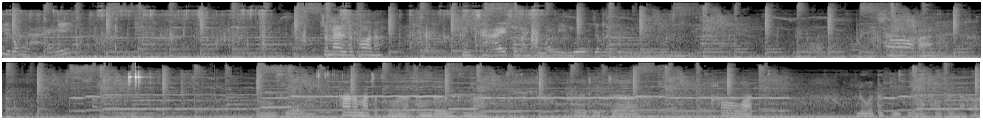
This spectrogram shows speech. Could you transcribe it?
อยู่ตรงไหนเจ้าแม่หรือเจ้าพ่อนะไม่ใช่เขาหมายถึงว่ามีรูปเจ้าแม่ตะเคียนชอบอะนี่คือ ถ้าเรามาจากตรงนู้นต้องเดินขึ้นมา เพื่อที่จะเข้าวัด หรือว่าตะกี้ที่เราเข้าไปนะคะ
